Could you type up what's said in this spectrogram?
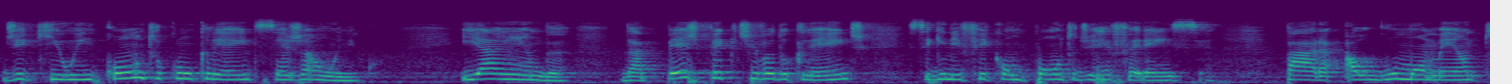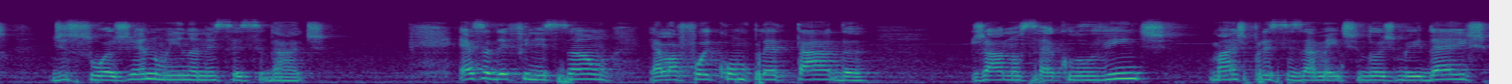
de que o encontro com o cliente seja único. E ainda, da perspectiva do cliente, significa um ponto de referência para algum momento de sua genuína necessidade. Essa definição, ela foi completada já no século XX, mais precisamente em 2010,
